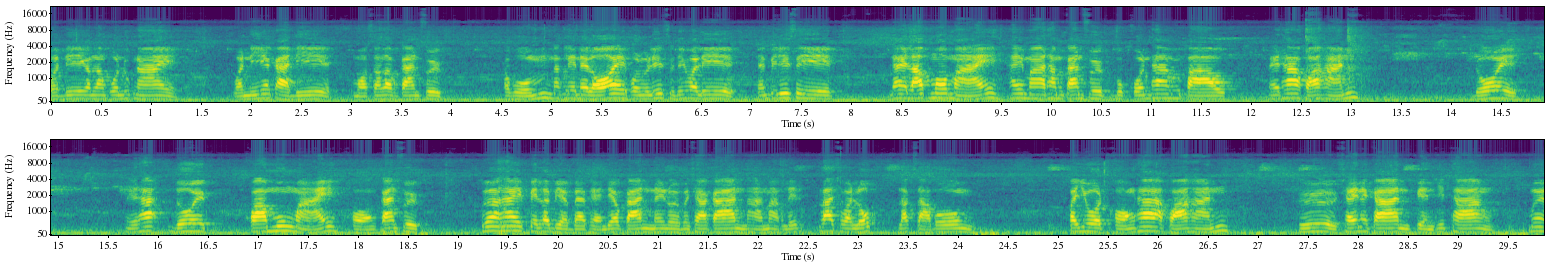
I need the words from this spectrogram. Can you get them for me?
วัสดีกำลังพลทุกนาย วันนี้อากาศดีเหมาะสำหรับการฝึกกับผมนักเรียนในร้อยพลวลิศสุทธิวลีชั้นปีที่ 4 ได้รับมอบหมายให้มาทำการฝึกบุคคลท่ามือเปล่า ในท่าขวาหัน โดยในท่าโดยความมุ่งหมายของการฝึก เพื่อให้เป็นระเบียบแบบแผนเดียวกัน ในหน่วยบัญชาการทหารมหาดเล็กราชวัลลบรักษาพระองค์ ประโยชน์ของท่าขวาหัน คือใช้ในการเปลี่ยนทิศทาง เมื่อ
